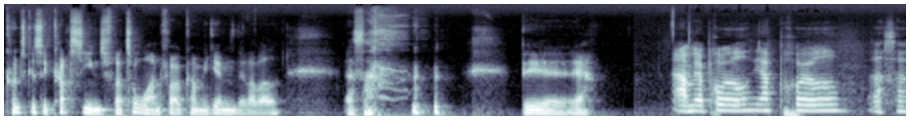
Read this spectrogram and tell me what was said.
kun skal se cutscenes fra toeren for at komme igennem det, eller hvad. Altså, det, øh, ja. Jamen, jeg prøvede, jeg prøvede, altså,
